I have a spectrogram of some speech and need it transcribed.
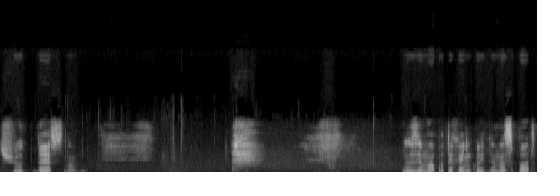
Чудесно. Зима потихеньку йде на спад.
